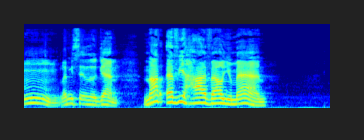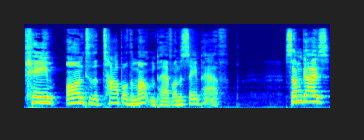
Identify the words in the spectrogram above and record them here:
Mm, let me say that again. Not every high value man came onto the top of the mountain path on the same path. Some guys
